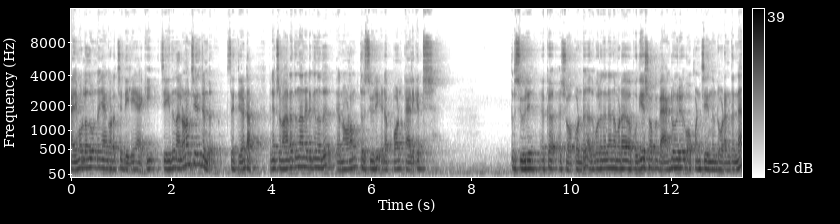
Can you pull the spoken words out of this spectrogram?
ടൈം ഉള്ളതുകൊണ്ട് ഞാൻ കുറച്ച് ഡിലേ ആക്കി. ചെയ്ത് നല്ലോണം ചെയ്തിട്ടുണ്ട്. സെറ്റ് കേട്ടോ? പിന്നെ ട്രിവാൻഡ്രത്ത് നിന്നാണ് എടുക്കുന്നത് എറണാകുളം തൃശ്ശൂർ ഇടപ്പാൾ കാലിക്കറ്റ് തൃശ്ശൂർ ഒക്കെ ഷോപ്പുണ്ട്. അതുപോലെ തന്നെ നമ്മുടെ പുതിയ ഷോപ്പ് ബാംഗ്ലൂർ ഓപ്പൺ ചെയ്യുന്നുണ്ട്. ഉടൻ തന്നെ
